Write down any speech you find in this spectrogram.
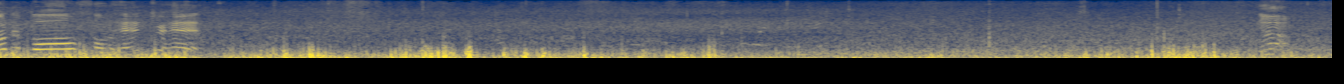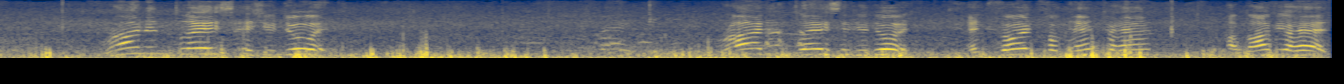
Throw the ball from hand to hand. Now, run in place as you do it. Run in place as you do it. And throw it from hand to hand above your head.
